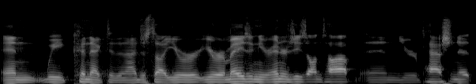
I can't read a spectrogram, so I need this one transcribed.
and we connected. And I just thought you were you're amazing. Your energy's on top, and you're passionate.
